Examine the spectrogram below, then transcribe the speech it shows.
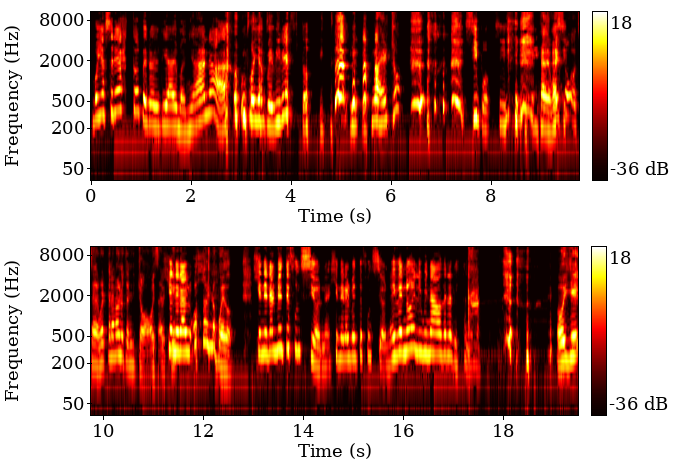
voy a hacer esto, pero el día de mañana voy a pedir esto. ¿Y, y- y tú has hecho? Sí, po, sí. ¿Y te ha devuelto Así- o te ha devuelto la mano? Te han dicho, hoy sabes qué? General, Justo hoy no puedo. Generalmente funciona, generalmente funciona. Y de no eliminados de la lista nomás. Oye,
